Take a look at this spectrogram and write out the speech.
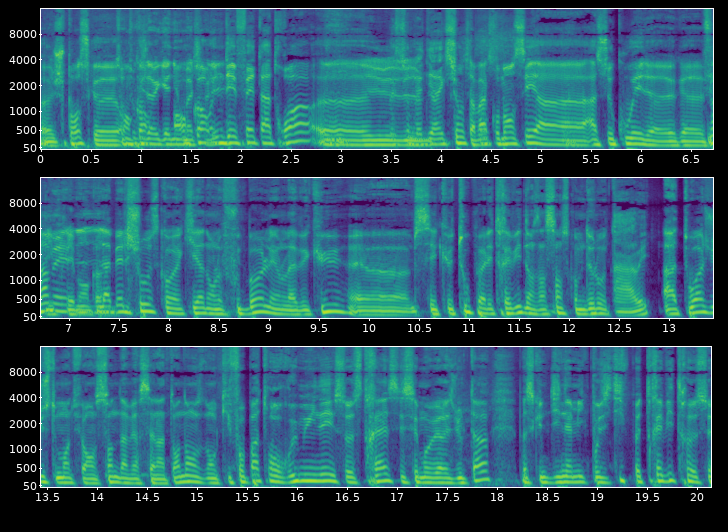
Euh, je pense que Surtout encore, match encore aller. une défaite à 3 euh, la direction, ça va commencer à, à secouer euh, Non, Philippe mais Clément. la belle chose qu'il y a dans le football, et on l'a vécu, euh, c'est que tout peut aller très vite dans un sens comme de l'autre. Ah oui. À toi, justement, de faire en sorte d'inverser la tendance. Donc, il faut pas trop ruminer ce stress et ces mauvais résultats, parce qu'une dynamique positive peut très vite, se-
